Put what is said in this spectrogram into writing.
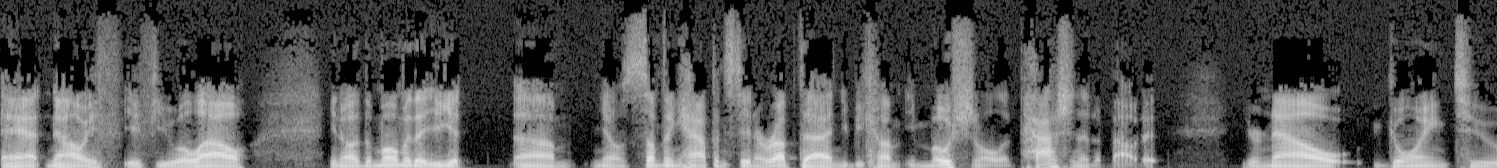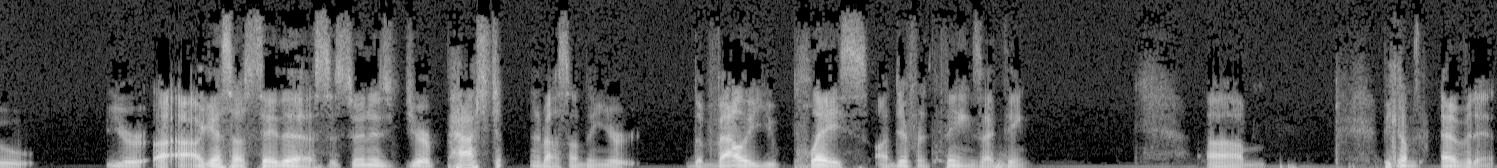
And now, if if you allow, you know, the moment that you get um, you know something happens to interrupt that and you become emotional and passionate about it, you're now going to you're I guess I'll say this. As soon as you're passionate about something you're the value you place on different things I think um, becomes evident.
